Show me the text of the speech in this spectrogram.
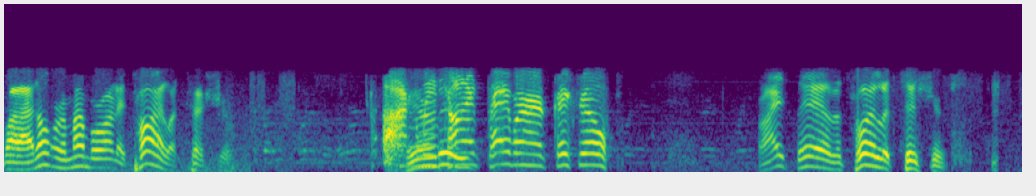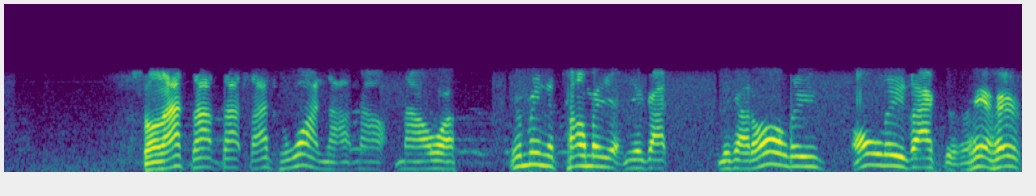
but I don't remember any toilet tissue. Mean toilet paper tissue. Right there, the toilet tissue. So that that that that's one. Now now now, uh, you mean to tell me you, you got you got all these all these actors? Here here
